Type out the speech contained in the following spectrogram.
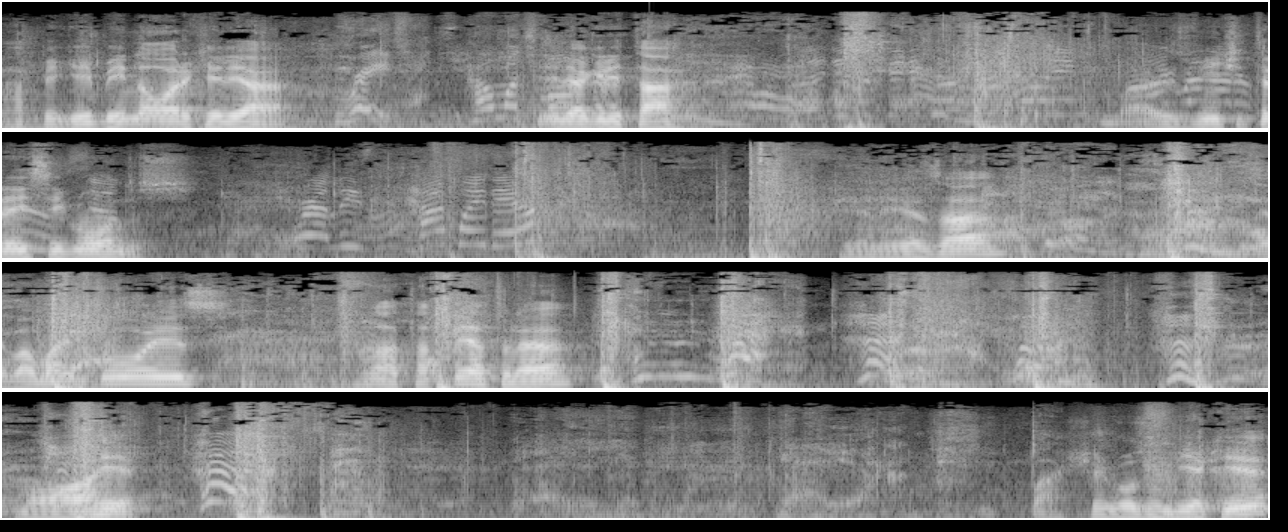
Ah, peguei bem na hora que ele ia, que ele ia gritar. Mais 23 segundos. Beleza. Vou levar mais dois. Ah, tá perto, né? Morre. Chegou o zumbi aqui.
